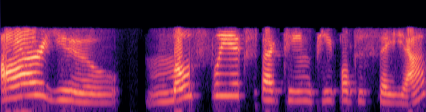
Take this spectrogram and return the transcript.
Are you mostly expecting people to say yes?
